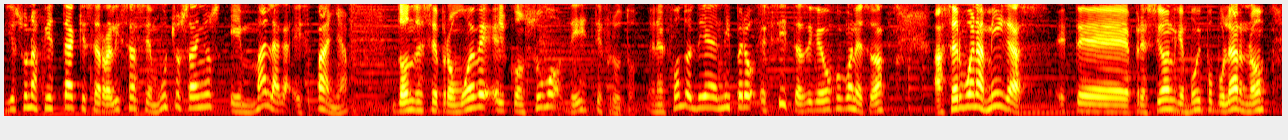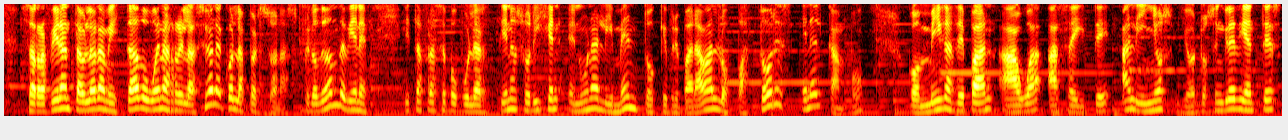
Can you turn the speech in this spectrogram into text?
y es una fiesta que se realiza hace muchos años en Málaga, España, donde se promueve el consumo de este fruto. En el fondo el día del níspero existe, así que ojo con eso. ¿ah? Hacer buenas migas, esta expresión que es muy popular, ¿no? Se refiere a entablar amistad o buenas relaciones con las personas. Pero ¿de dónde viene esta frase popular? Tiene su origen en un alimento que preparaban los pastores en el campo, con migas de pan, agua, aceite, aliños y otros ingredientes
